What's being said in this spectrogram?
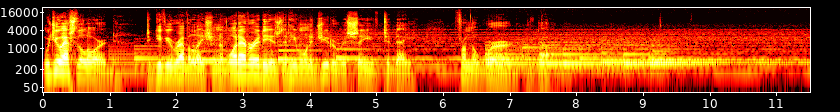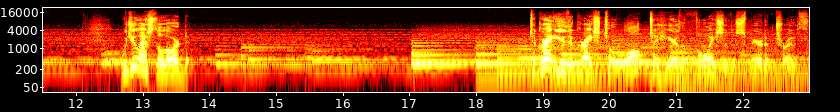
Would you ask the Lord to give you revelation of whatever it is that He wanted you to receive today from the Word of God? Would you ask the Lord to grant you the grace to want to hear the voice of the Spirit of truth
